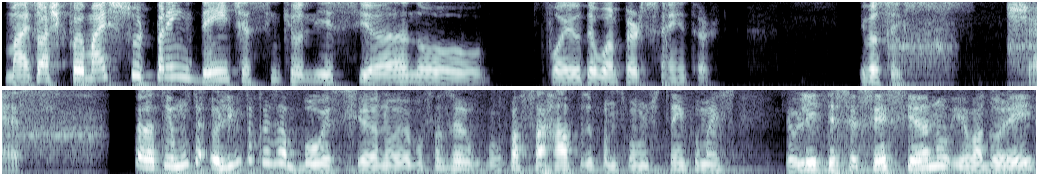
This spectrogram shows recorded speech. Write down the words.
Mas eu acho que foi o mais surpreendente assim que eu li esse ano foi o The One Percenter. E vocês? Chess. Cara, eu, muita, eu li muita coisa boa esse ano. Eu vou fazer, vou passar rápido para não tomar muito tempo, mas eu li DCC esse ano e eu adorei.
